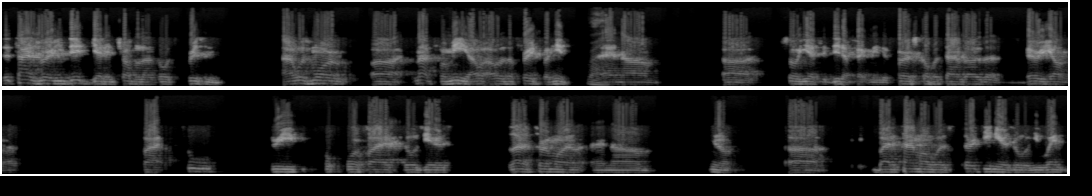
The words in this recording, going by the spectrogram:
the times where he did get in trouble and go to prison, I was more uh, not for me. I, I was afraid for him. Right. And um, uh, so yes, it did affect me. The first couple of times I was uh, very young, I was five, two, three, four, four, five those years. A lot of turmoil, and um, you know, uh, by the time I was 13 years old, he went.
